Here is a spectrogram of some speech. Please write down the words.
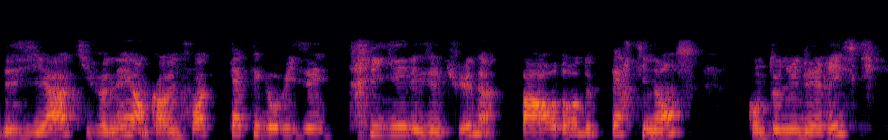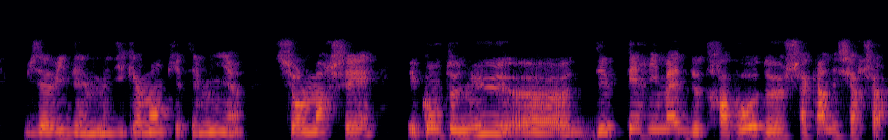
des IA qui venaient, encore une fois, catégoriser, trier les études par ordre de pertinence, compte tenu des risques vis-à-vis des médicaments qui étaient mis sur le marché et compte tenu euh, des périmètres de travaux de chacun des chercheurs.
